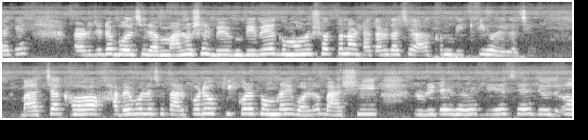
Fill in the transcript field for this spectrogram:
থাকে। আর যেটা বলছিলাম, মানুষের বিবেক মনুষ্যত্ব না টাকার কাছে এখন বিক্রি হয়ে গেছে। বাচ্চা খাওয়া খাবে বলেছে, তারপরেও কি করে তোমরাই বলো? বাসি রুটিটা এইভাবে দিয়েছে যে ও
